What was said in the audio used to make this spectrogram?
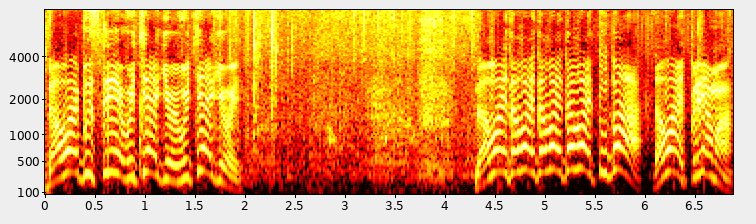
Давай быстрее, вытягивай, вытягивай. Давай, давай, давай, давай, туда. Давай, прямо.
